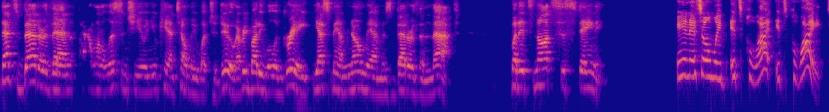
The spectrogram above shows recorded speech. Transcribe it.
that's better than I don't want to listen to you and you can't tell me what to do. Everybody will agree, yes, ma'am, no, ma'am is better than that. But it's not sustaining. And it's only, it's polite, it's polite,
